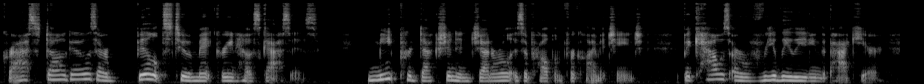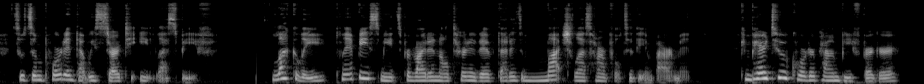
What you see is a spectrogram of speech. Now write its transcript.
grass doggos are built to emit greenhouse gases. Meat production in general is a problem for climate change, but cows are really leading the pack here, so it's important that we start to eat less beef. Luckily, plant based meats provide an alternative that is much less harmful to the environment. Compared to a quarter pound beef burger,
